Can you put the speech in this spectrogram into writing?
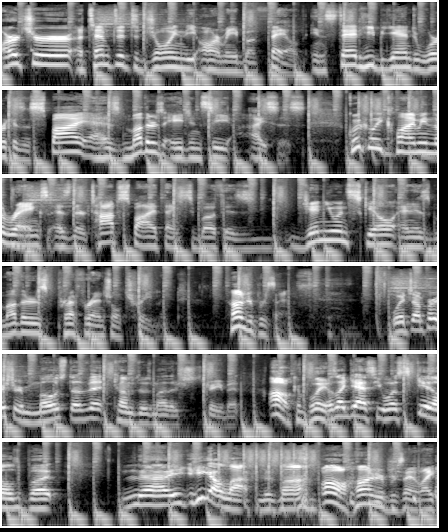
Archer attempted to join the army but failed. Instead, he began to work as a spy at his mother's agency, ISIS, quickly climbing the ranks as their top spy thanks to both his genuine skill and his mother's preferential treatment. 100%. Which I'm pretty sure most of it comes to his mother's treatment. Oh, I was like, yes, he was skilled, but nah, he, he got a lot from his mom. Oh, 100%. Like,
